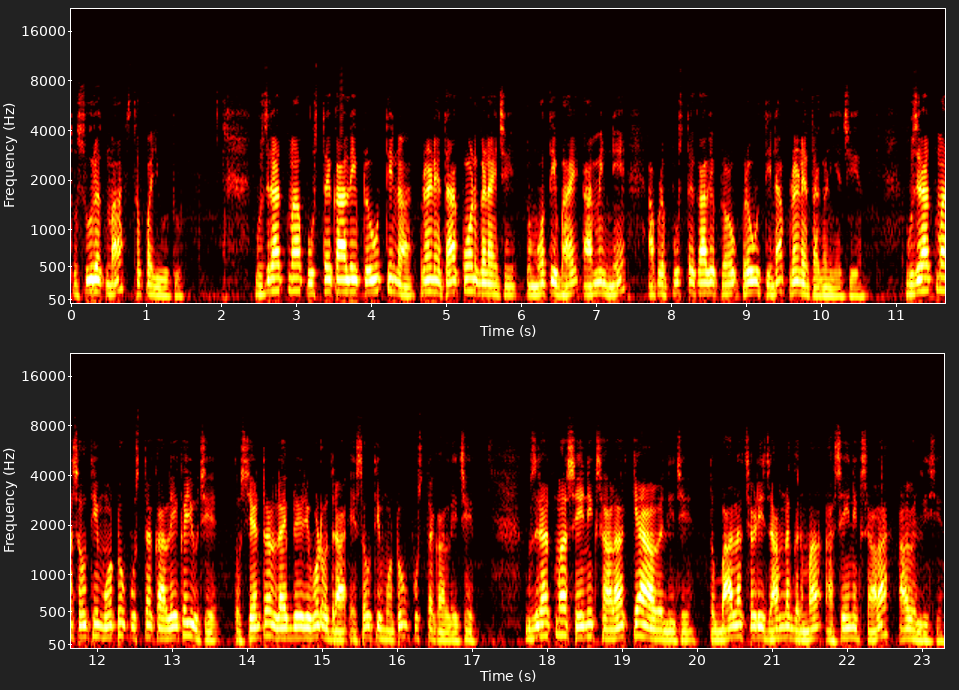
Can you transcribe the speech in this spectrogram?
તો સુરતમાં સ્થપાયું હતું. ગુજરાતમાં પુસ્તકાલય પ્રવૃત્તિના પ્રણેતા કોણ ગણાય છે? તો મોતીભાઈ આમીનને આપણે પુસ્તકાલય પ્ર- પ્રવૃત્તિના પ્રણેતા ગણીએ છીએ. ગુજરાતમાં સૌથી મોટું પુસ્તકાલય કયું છે? તો સેન્ટ્રલ લાઇબ્રેરી વડોદરા એ સૌથી મોટું પુસ્તકાલય છે. ગુજરાતમાં સૈનિક શાળા ક્યાં આવેલી છે? તો બાલાછડી જામનગરમાં આ સૈનિક શાળા આવેલી છે.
